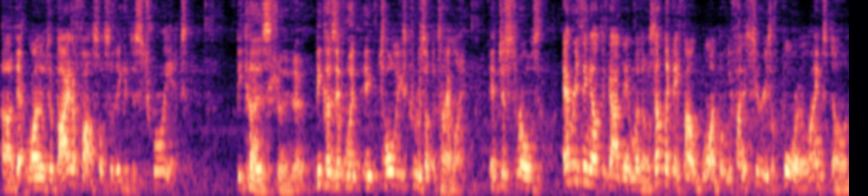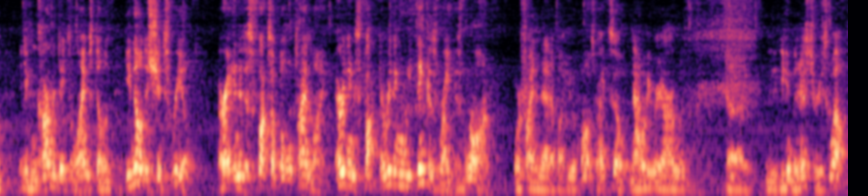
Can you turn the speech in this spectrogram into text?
uh, that wanted to buy the fossil so they could destroy it because I'm sure because it would it totally screws up the timeline. It just throws everything out the goddamn window. It's not like they found one, but when you find a series of four in the limestone and you can carbon date the limestone, you know this shit's real. All right, and it just fucks up the whole timeline. Everything's fucked. Everything we think is right is wrong. We're finding that about UFOs, right? So now here we are with uh, human history as well.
